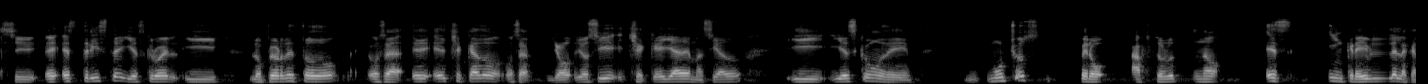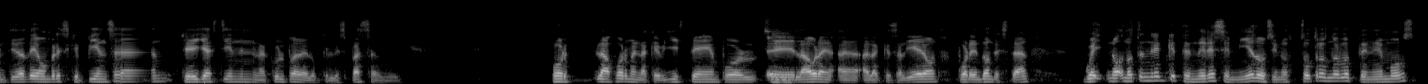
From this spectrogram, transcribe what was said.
Sí, e, es triste y es cruel. Y lo peor de todo, o sea, he, checado, o sea, yo, yo sí chequé ya demasiado y, y es como de muchos, pero absoluto, no, es increíble la cantidad de hombres que piensan que ellas tienen la culpa de lo que les pasa, güey por la forma en la que visten, por eh, la hora a, la que salieron, por en dónde están. Güey, no, no tendrían que tener ese miedo. Si nosotros no lo tenemos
